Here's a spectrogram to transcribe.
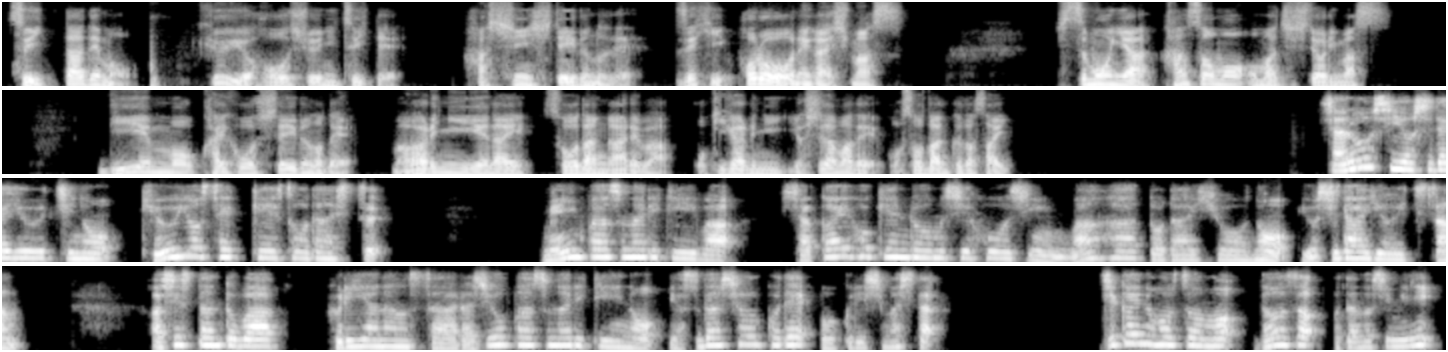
ツイッターでも給与報酬について発信しているので、ぜひフォローお願いします。質問や感想もお待ちしております。DM も開放しているので、周りに言えない相談があれば、お気軽に吉田までご相談ください。社労士吉田雄一の給与設計相談室。メインパーソナリティは、社会保険労務士法人ワンハート代表の吉田雄一さん。アシスタントは、フリーアナウンサーラジオパーソナリティの安田翔子でお送りしました。次回の放送もどうぞお楽しみに。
